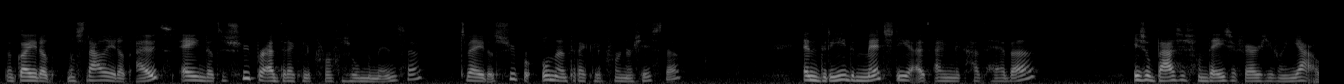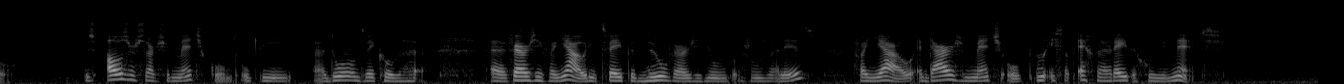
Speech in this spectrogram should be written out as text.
Dan, kan je dat, dan straal je dat uit. Eén, dat is super aantrekkelijk voor gezonde mensen. Twee, dat is super onaantrekkelijk voor narcisten. En drie, de match die je uiteindelijk gaat hebben, is op basis van deze versie van jou. Dus als er straks een match komt op die uh, doorontwikkelde uh, versie van jou, die 2.0 versie noem ik hem soms wel eens, van jou, en daar is een match op, dan is dat echt een rete goede match.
